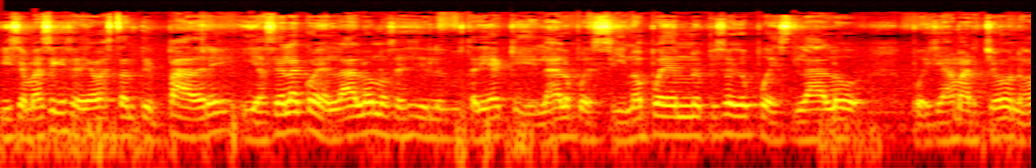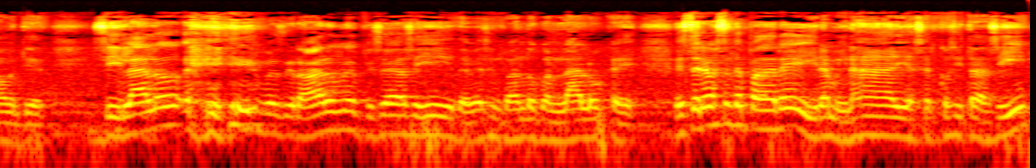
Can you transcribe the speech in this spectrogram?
Y se me hace que sería bastante padre. Y hacerla con el Lalo, no sé si les gustaría que Lalo, pues si no puede en un episodio, pues Lalo, pues ya marchó, ¿no? ¿Me entiendes? Si Lalo, pues grabar un episodio así de vez en cuando con Lalo, que estaría bastante padre ir a minar y hacer cositas así.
